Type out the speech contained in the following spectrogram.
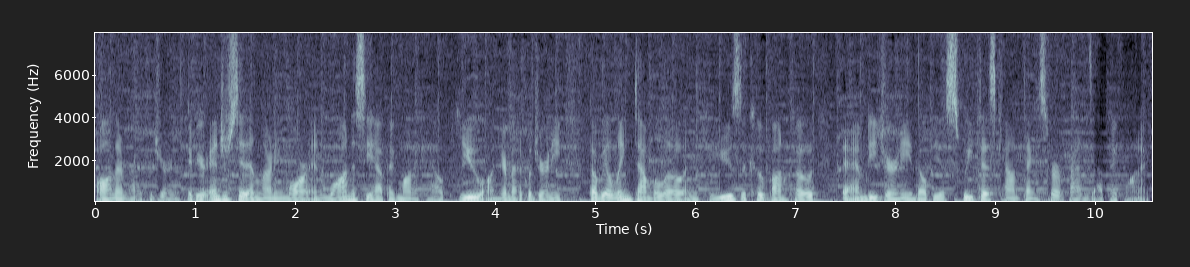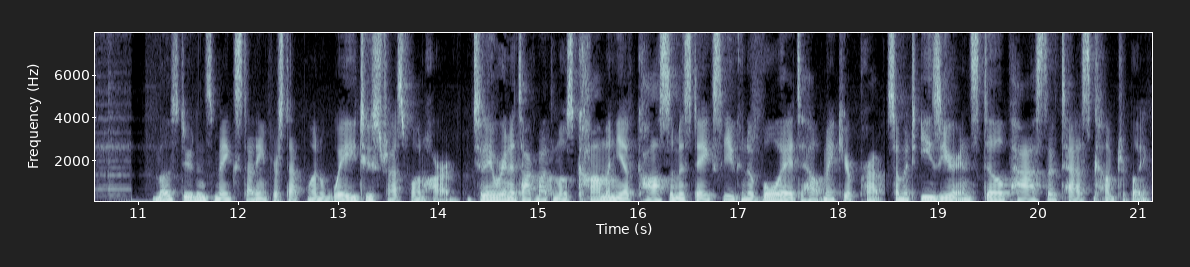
on their medical journey. If you're interested in learning more and want to see how Picmonic can help you on your medical journey, there'll be a link down below. And if you use the coupon code the MD Journey, there'll be a sweet discount thanks to our friends at Picmonic. Most students make studying for step one way too stressful and hard. Today, we're going to talk about the most common yet costly mistakes that you can avoid to help make your prep so much easier and still pass the test comfortably.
